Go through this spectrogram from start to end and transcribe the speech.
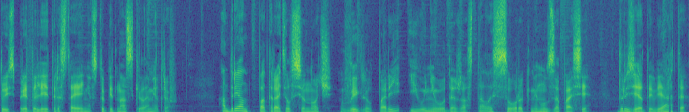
то есть преодолеет расстояние в 115 километров. Андриан потратил всю ночь, выиграл пари, и у него даже осталось 40 минут в запасе. Друзья Девиарта,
